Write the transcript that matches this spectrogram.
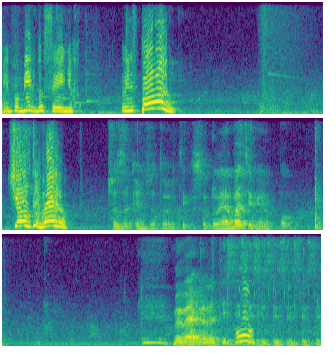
Він побіг до синіх. Він впав! Чел, ти виграв! Що за кринжатура тільки що було? Я бачу, як він впав. Ми виграли, ти сі О! сі сі сі сі сі сі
